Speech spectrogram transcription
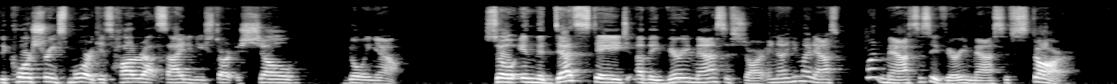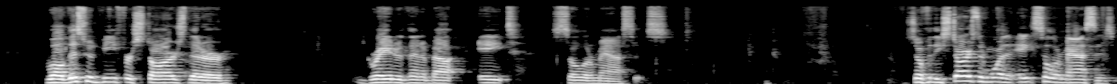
the core shrinks more, it gets hotter outside, and you start a shell going out. So in the death stage of a very massive star, and now you might ask, what mass is a very massive star? Well, this would be for stars that are greater than about eight solar masses. So for these stars that are more than eight solar masses,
